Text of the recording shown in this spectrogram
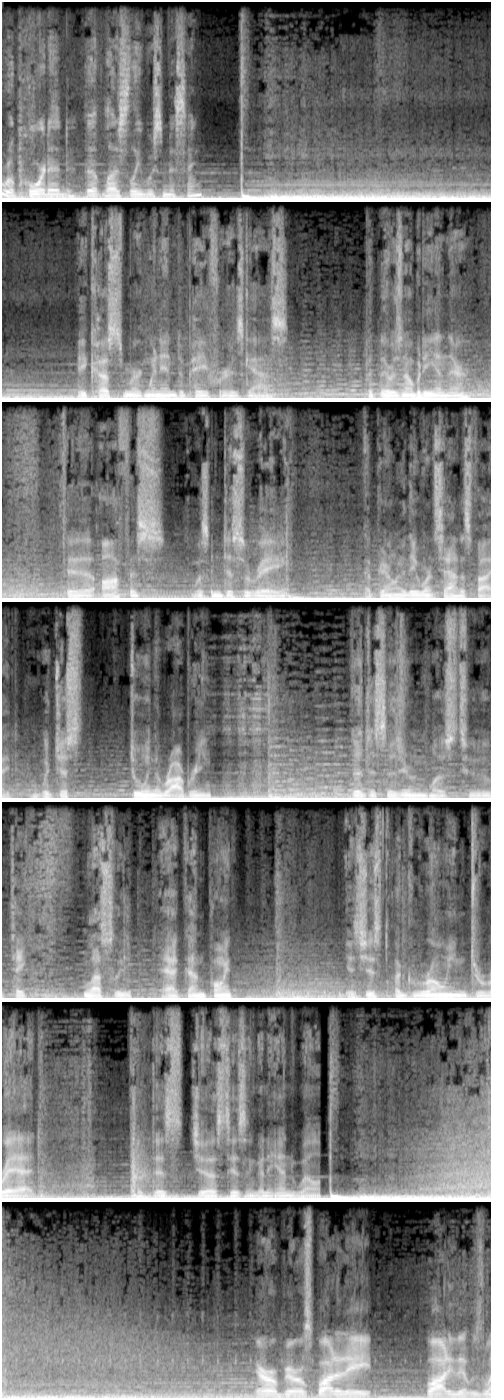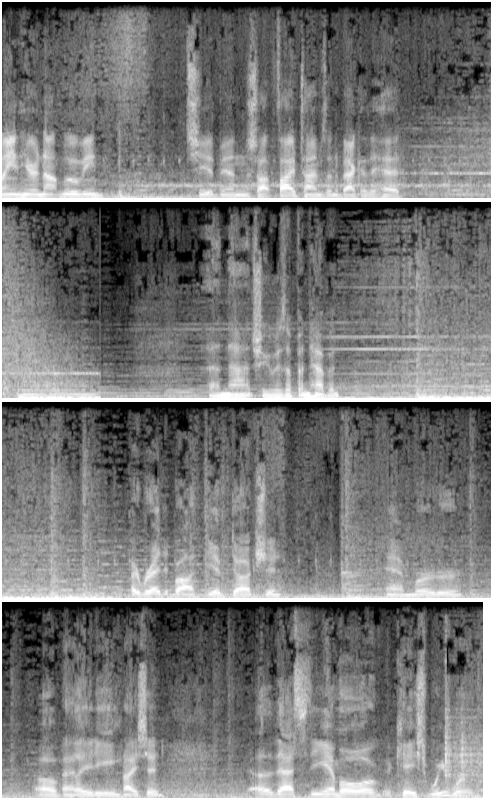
you reported that Leslie was missing? A customer went in to pay for his gas, but there was nobody in there. The office was in disarray. Apparently they weren't satisfied with just doing the robbery. The decision was to take Leslie at gunpoint. It's just a growing dread that this just isn't going to end well. Aero Bureau spotted a body that was laying here not moving. She had been shot five times in the back of the head. And that she was up in heaven. I read about the abduction and murder of a lady. I said, uh, that's the MO of the case we work.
